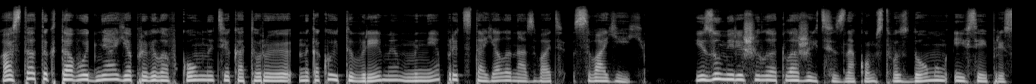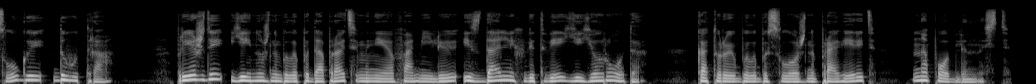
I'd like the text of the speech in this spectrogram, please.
Остаток того дня я провела в комнате, которую на какое-то время мне предстояло назвать своей. Изуми решила отложить знакомство с домом и всей прислугой до утра. Прежде ей нужно было подобрать мне фамилию из дальних ветвей ее рода, которую было бы сложно проверить на подлинность.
